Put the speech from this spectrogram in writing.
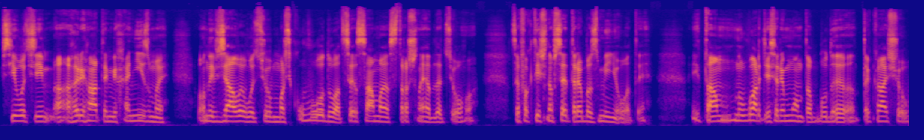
всі оці агрегати, механізми, вони взяли оцю морську воду, а це саме страшне для цього. Це фактично все треба змінювати. І там ну, вартість ремонту буде така, що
